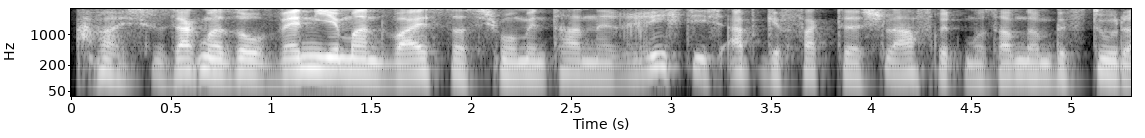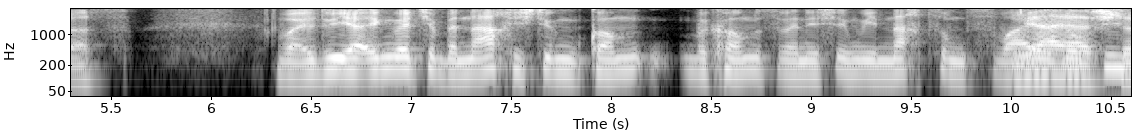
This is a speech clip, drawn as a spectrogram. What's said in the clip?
aber ich sag mal so, wenn jemand weiß, dass ich momentan eine richtig abgefuckte Schlafrhythmus habe, dann bist du das. Weil du ja irgendwelche Benachrichtigungen komm, bekommst, wenn ich irgendwie nachts um zwei Ja, so ja, FIFA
